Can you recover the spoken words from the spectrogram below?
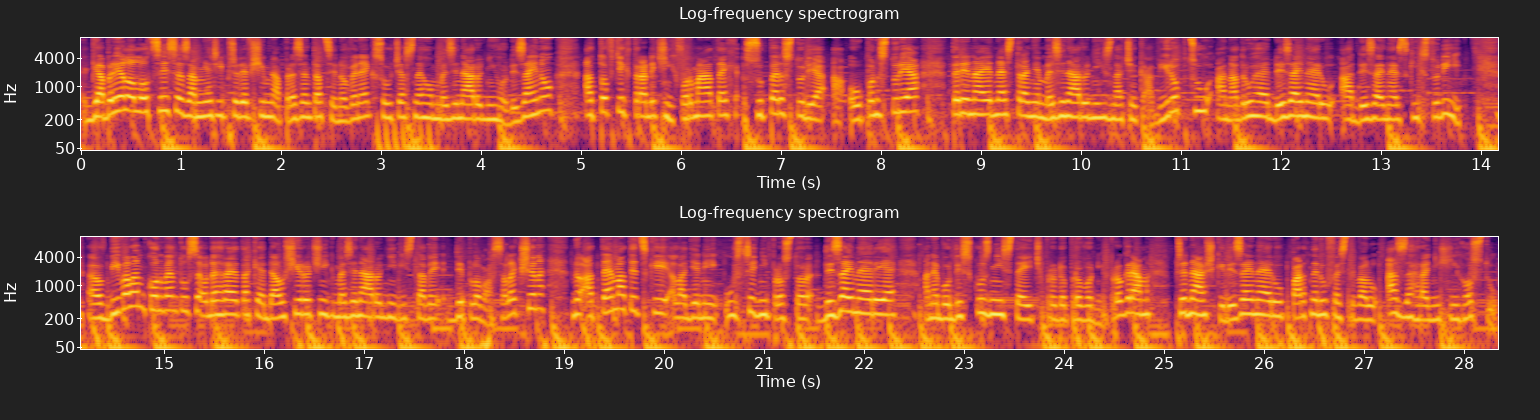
Gabriel Loci se zaměří především na prezentaci novinek současného mezinárodního designu, a to v těch tradičních formátech Super Studia a Open Studia, tedy na jedné straně mezinárodních značek a výrobců a na druhé designérů a designerských studií. V bývalém konventu se odehraje také další ročník mezinárodní výstavy Diploma Selection, no a tematicky laděný ústřední prostor designérie anebo diskuzní exkluzní stage pro doprovodný program, přednášky designérů, partnerů festivalu a zahraničních hostů.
